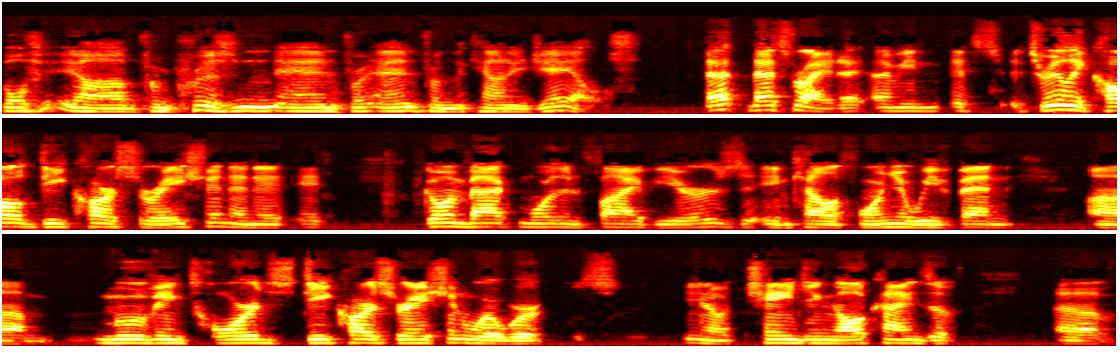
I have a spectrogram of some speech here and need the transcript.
both uh, from prison and from and from the county jails. That, that's right. I, I, mean, it's it's really called decarceration, and it, it, going back more than five years in California, we've been um, moving towards decarceration, where we're you know changing all kinds of of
